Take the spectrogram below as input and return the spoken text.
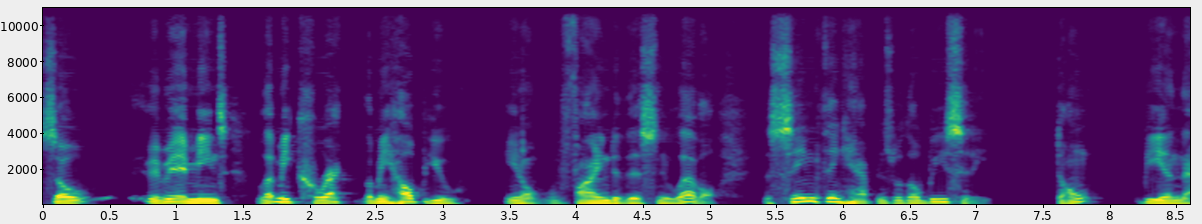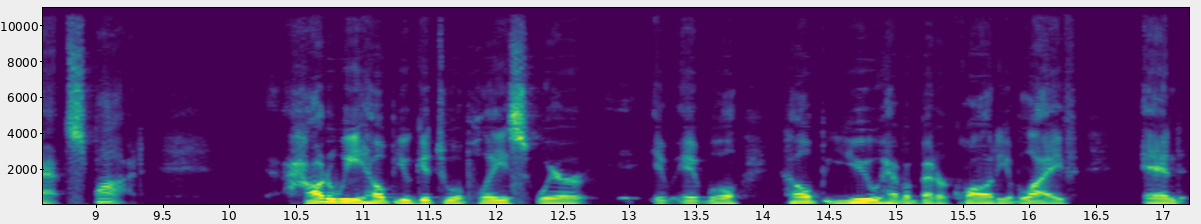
so it means let me correct, let me help you, you know, find this new level. The same thing happens with obesity. Don't be in that spot. How do we help you get to a place where it, it will help you have a better quality of life and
